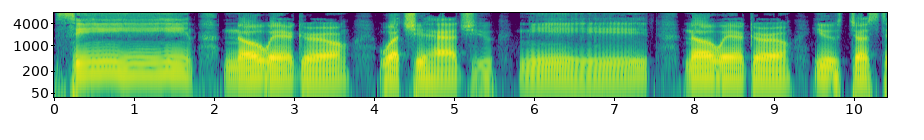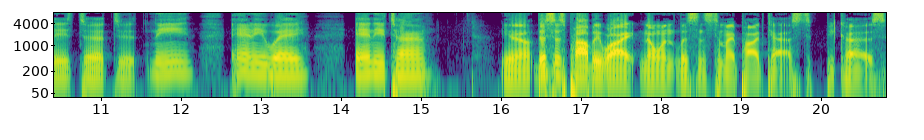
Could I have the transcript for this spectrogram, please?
scene. Nowhere, girl. What you had, you need. Nowhere, girl. You just need to need anyway, anytime. You know, this is probably why no one listens to my podcast because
